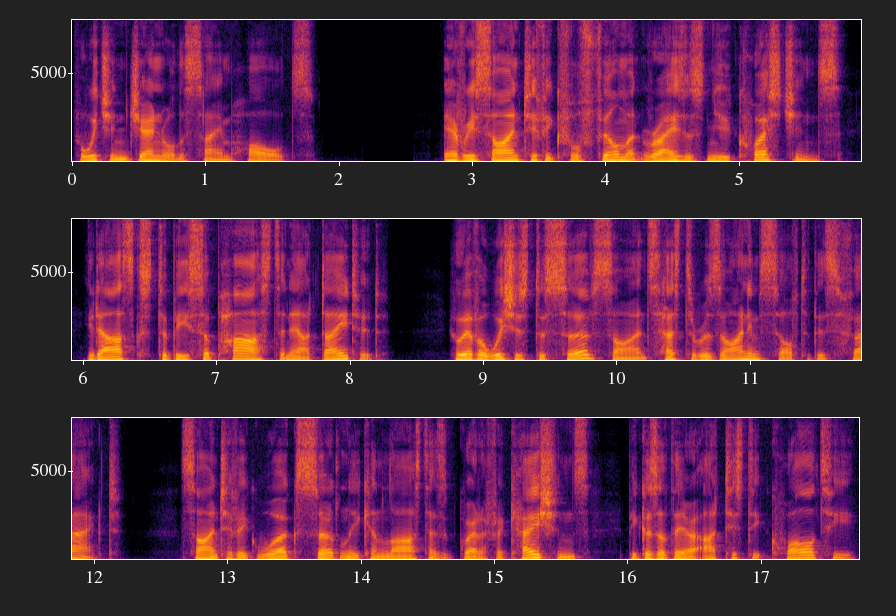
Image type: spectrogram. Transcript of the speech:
for which in general the same holds. Every scientific fulfillment raises new questions. It asks to be surpassed and outdated. Whoever wishes to serve science has to resign himself to this fact. Scientific works certainly can last as gratifications because of their artistic quality,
